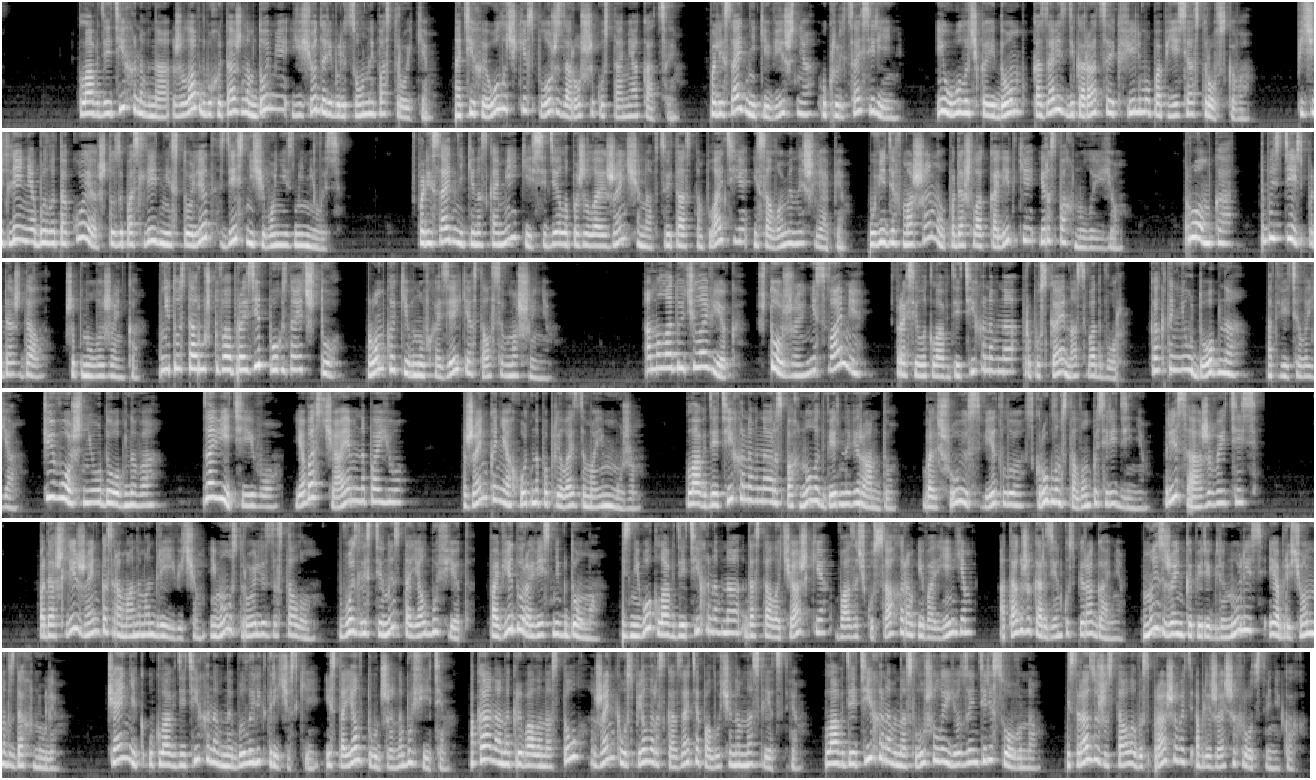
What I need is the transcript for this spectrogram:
Клавдия Тихоновна жила в двухэтажном доме еще до революционной постройки. На тихой улочке сплошь заросшей кустами акации. Полисадники вишня, у крыльца сирень. И улочка, и дом казались декорацией к фильму по пьесе Островского. Впечатление было такое, что за последние сто лет здесь ничего не изменилось. В полисаднике на скамейке сидела пожилая женщина в цветастом платье и соломенной шляпе. Увидев машину, подошла к калитке и распахнула ее. «Ромка, ты бы здесь подождал!» – шепнула Женька. «Не то старушка вообразит, бог знает что!» Ромка, кивнув хозяйке, остался в машине. «А молодой человек, что же, не с вами?» – спросила Клавдия Тихоновна, пропуская нас во двор. «Как-то неудобно», – ответила я. «Чего ж неудобного? Зовите его, я вас чаем напою». Женька неохотно поплелась за моим мужем. Клавдия Тихоновна распахнула дверь на веранду, Большую, светлую, с круглым столом посередине. Присаживайтесь. Подошли Женька с Романом Андреевичем, и мы устроились за столом. Возле стены стоял буфет, по виду ровесник дома. Из него Клавдия Тихоновна достала чашки, вазочку с сахаром и вареньем, а также корзинку с пирогами. Мы с Женькой переглянулись и обреченно вздохнули. Чайник у Клавдии Тихоновны был электрический и стоял тут же, на буфете. Пока она накрывала на стол, Женька успела рассказать о полученном наследстве. Клавдия Тихоновна слушала ее заинтересованно и сразу же стала выспрашивать о ближайших родственниках.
